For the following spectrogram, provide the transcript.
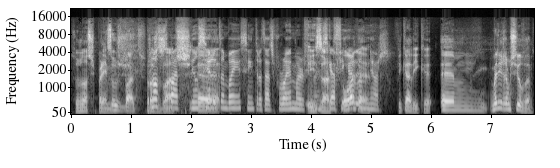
São os nossos prémios. São os debates. Para os nossos debates. debates podiam ser uh... também assim, tratados por Ryan Murphy. É? Exato. Se Olha, melhor. Fica a dica. Um, Maria Ramos Silva,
